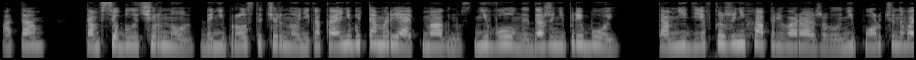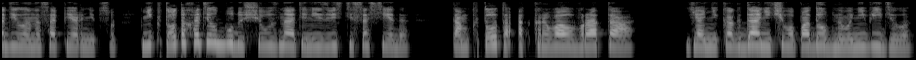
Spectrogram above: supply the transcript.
А там, там все было черно, да не просто черно, не какая-нибудь там рябь, Магнус, не волны, даже не прибой. Там не девка жениха привораживала, не порчу наводила на соперницу, не кто-то хотел будущее узнать или извести соседа. Там кто-то открывал врата. Я никогда ничего подобного не видела.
